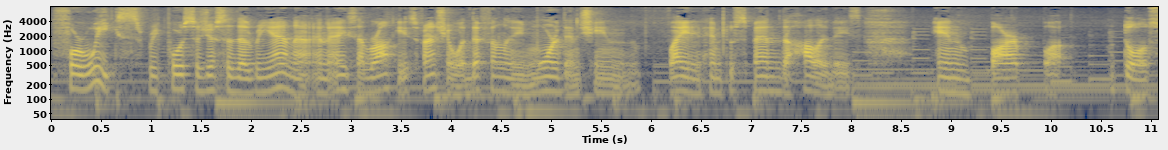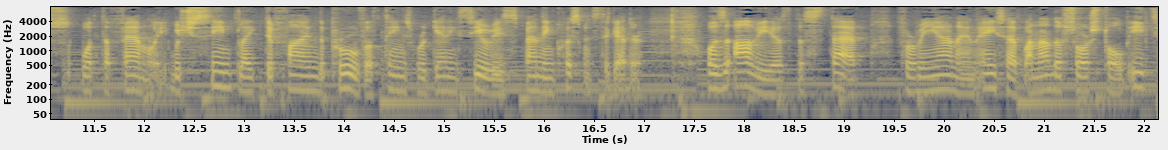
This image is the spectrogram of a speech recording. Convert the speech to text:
For weeks, reports suggested that Rihanna and ASAP Rocky's friendship was definitely more than she invited him to spend the holidays in Barbados with the family, which seemed like defined the proof of things were getting serious spending Christmas together. Was obvious the step for Rihanna and ASAP, another source told ET.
